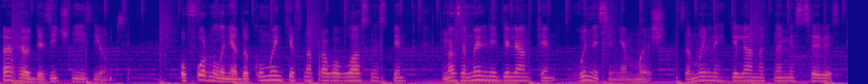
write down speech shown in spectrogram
та геодезичній зйомці. Оформлення документів на право власності, на земельні ділянки, винесення меж земельних ділянок на місцевість,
